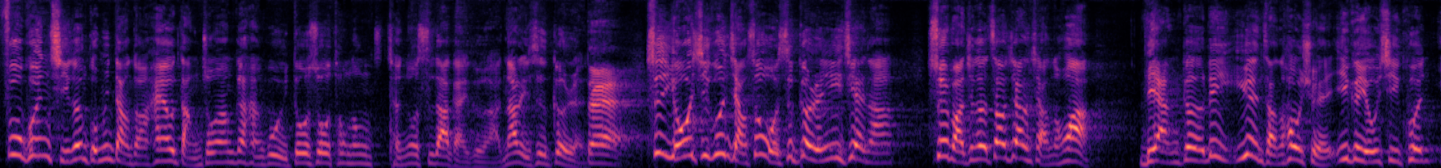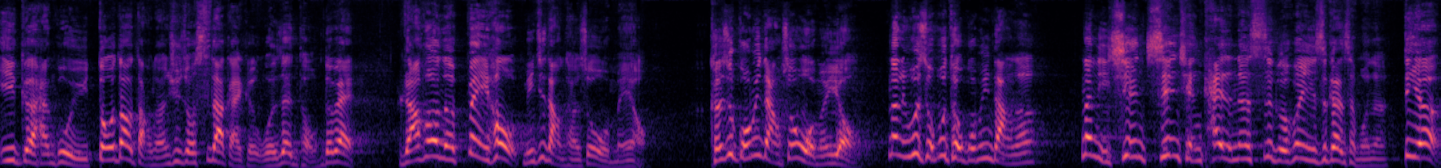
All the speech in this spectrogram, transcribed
傅昆萁跟国民党团还有党中央跟韩国瑜都说通通承诺四大改革啊，哪里是个人？对，是尤其坤讲说我是个人意见啊，所以把这个照这样讲的话。两个立院长的候选人，一个游锡坤，一个韩国瑜，都到党团去做四大改革，我认同，对不对？然后呢，背后民进党团说我没有，可是国民党说我们有，那你为什么不投国民党呢？那你先先前开的那四个会议是干什么呢？第二，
